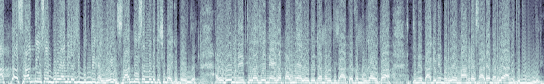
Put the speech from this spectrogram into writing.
आत्ता सात दिवसांपूर्वी आम्ही त्याची बुंदी खाल्ली. सात दिवसांमध्ये कशी बायको पळून जाईल? अरे हो म्हणे तिला जे न्यायला पाहुणे आले होते त्यामध्ये तिच्या आत्याचा मुलगा होता. तिने दागिने भरले महागड्या साड्या भरल्या आणि ती निघून गेली.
